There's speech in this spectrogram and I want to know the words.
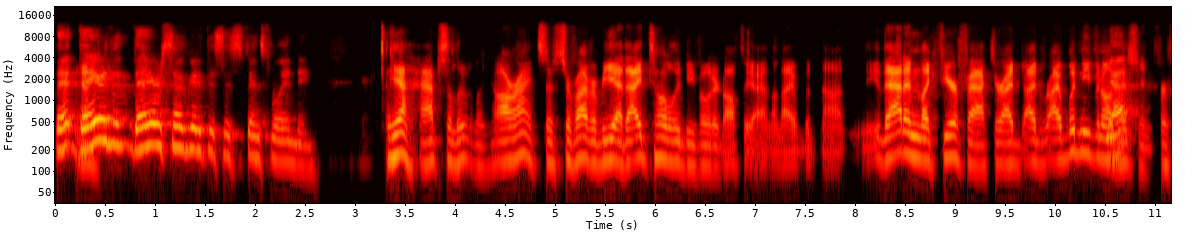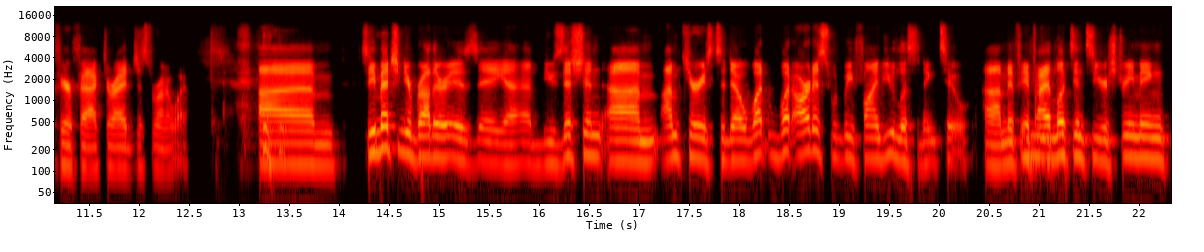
they, they are the, they are so good at the suspenseful ending. Yeah, absolutely. All right, so Survivor, but yeah, I'd totally be voted off the island. I would not that and like Fear Factor. I'd, I'd I wouldn't even audition yeah. for Fear Factor. I'd just run away. Um. So you mentioned your brother is a, a musician. Um, I'm curious to know what what artists would we find you listening to? Um, if if I mm-hmm. looked into your streaming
